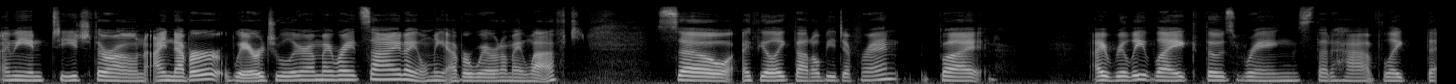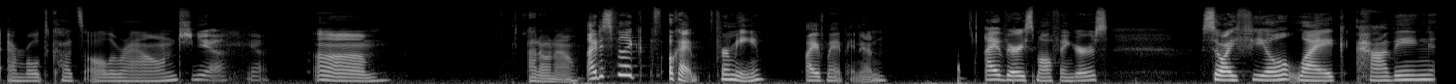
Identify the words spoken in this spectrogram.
I mean, to each their own. I never wear jewelry on my right side. I only ever wear it on my left. So I feel like that'll be different. But I really like those rings that have like the emerald cuts all around. Yeah, yeah. Um, I don't know. I just feel like okay, for me, I have my opinion. I have very small fingers. So I feel like having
